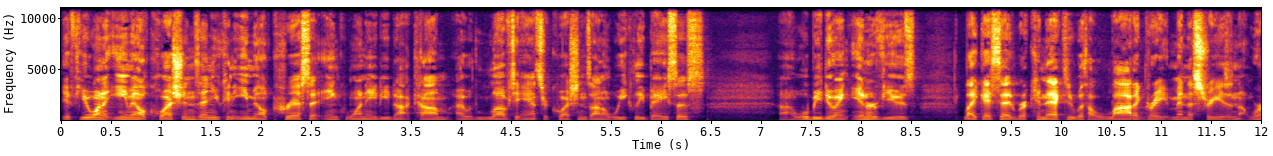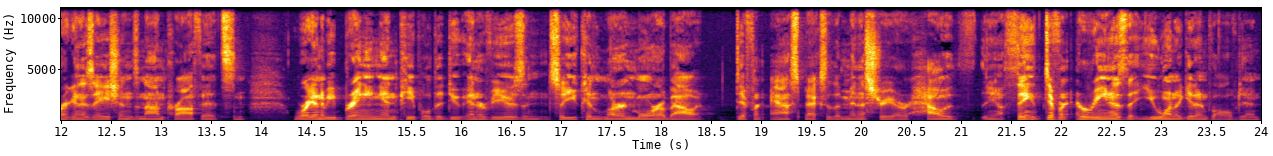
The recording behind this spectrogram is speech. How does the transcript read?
if you want to email questions in, you can email Chris at ink180.com. I would love to answer questions on a weekly basis. Uh, we'll be doing interviews. Like I said, we're connected with a lot of great ministries and organizations, nonprofits, and we're going to be bringing in people to do interviews, and so you can learn more about different aspects of the ministry or how you know think different arenas that you want to get involved in.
